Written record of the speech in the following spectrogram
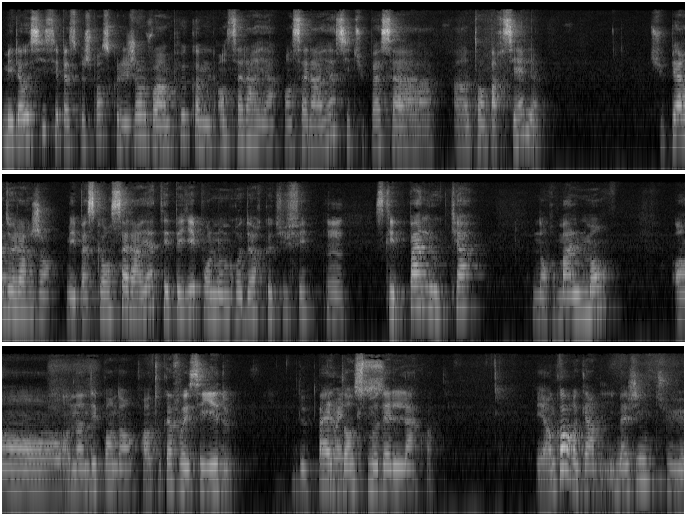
mais là aussi, c'est parce que je pense que les gens le voient un peu comme en salariat. En salariat, si tu passes à, à un temps partiel, tu perds de l'argent. Mais parce qu'en salariat, tu es payé pour le nombre d'heures que tu fais. Mm. Ce qui n'est pas le cas normalement en, indépendant. Enfin, en tout cas, il faut essayer de ne pas être dans ce modèle-là. quoi. Et encore, regarde, imagine, tu,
